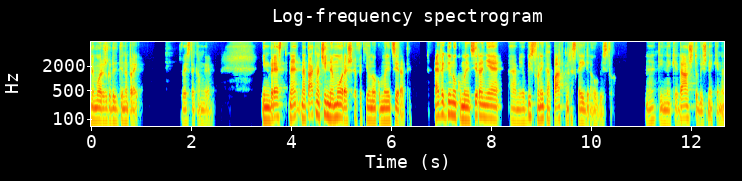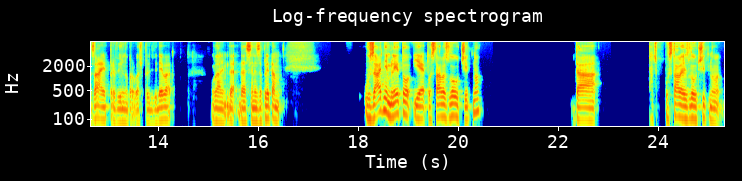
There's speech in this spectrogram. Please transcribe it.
ne moreš graditi naprej. Veste, kam grem. In brez, ne, na tak način ne moreš efektivno komunicirati. Efektivno komuniciranje um, je v bistvu neka partnerska igra. V bistvu. ne, ti nekaj daš, dobiš nekaj nazaj, pravilno probaš predvidevati. Glavnem, da, da se ne zapletam. V zadnjem letu je postalo zelo očitno, da pač postalo je zelo očitno,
